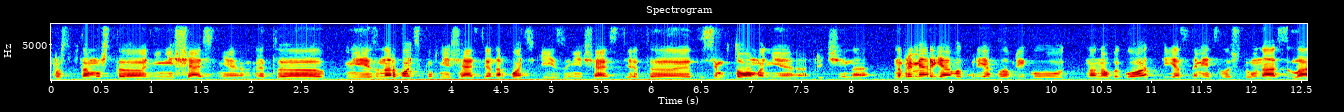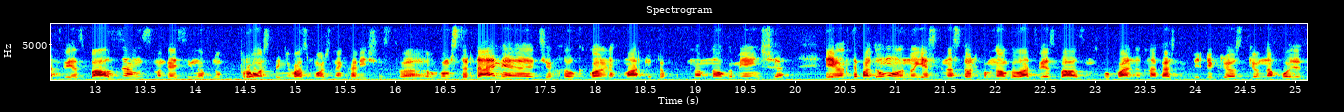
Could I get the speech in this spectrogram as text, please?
просто потому что они несчастнее. Это не из-за наркотиков несчастье, а наркотики из-за несчастья. Это, это симптом, а не причина. Например, я вот приехала в Ригу на Новый год, и я заметила, что у нас Латвия с Балзом с магазинов, ну, просто невозможное количество. В Амстердаме этих алкогольных маркетов намного меньше. И я как-то подумала, ну, если настолько много Латвии с Балзом, буквально на каждом перекрестке он находится,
